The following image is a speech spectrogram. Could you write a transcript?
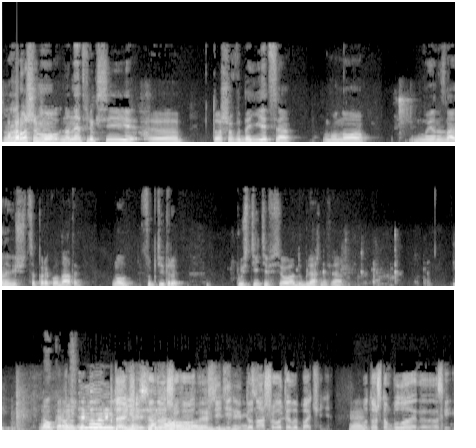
То по-хорошому, на Нетфліксі е, то, що видається, воно. Ну, я не знаю, навіщо це перекладати. Ну, субтитри пустіть і все, а дубляж не фіга. Ну, коротше. Ну, для колориту. До нашого, до нашого телебачення. м. Отож там було е, наскільки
